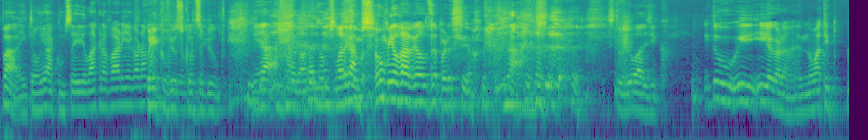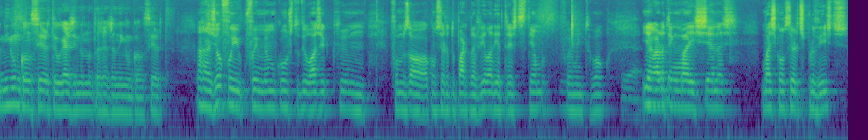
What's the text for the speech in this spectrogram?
Pá, então já comecei a ir lá gravar e agora Foi aí que ouviu-se quantos humilde. já, agora não nos largamos. A humildade dele desapareceu. Não. Estúdio lógico. E tu, e, e agora? Não há tipo nenhum concerto, o gajo ainda não te arranja nenhum concerto. Arranjou, foi, foi mesmo com o Estúdio Lógico que hum, fomos ao, ao concerto do Parque da Vila, dia 3 de setembro, foi muito bom. E agora tenho mais cenas, mais concertos previstos.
